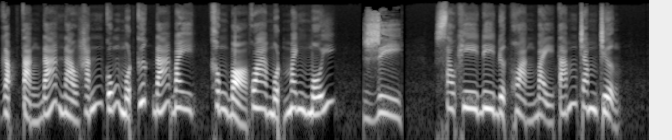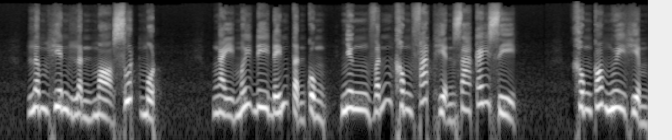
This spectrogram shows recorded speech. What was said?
Gặp tảng đá nào hắn cũng một cước đá bay. Không bỏ qua một manh mối. Gì? Sau khi đi được khoảng 7-800 trượng. Lâm Hiên lần mò suốt một. Ngày mới đi đến tận cùng. Nhưng vẫn không phát hiện ra cái gì. Không có nguy hiểm,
